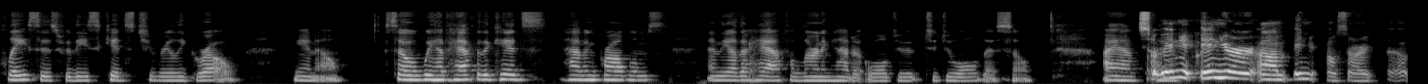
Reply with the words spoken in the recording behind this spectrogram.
places for these kids to really grow, you know. So we have half of the kids having problems and the other half are learning how to all do to do all this. So I have So in your in your um in oh sorry, uh,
